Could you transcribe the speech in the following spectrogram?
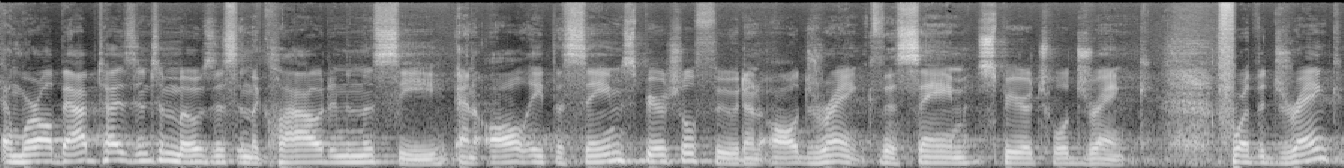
and were all baptized into Moses in the cloud and in the sea, and all ate the same spiritual food and all drank the same spiritual drink. For the drank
